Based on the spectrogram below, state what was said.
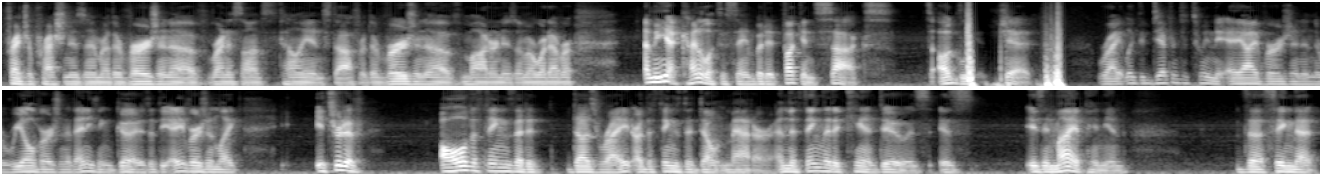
French Impressionism or their version of Renaissance Italian stuff or their version of modernism or whatever. I mean, yeah, it kind of looks the same, but it fucking sucks. It's ugly as shit, right? Like the difference between the AI version and the real version of anything good is that the A version, like, it's sort of all the things that it does right are the things that don't matter, and the thing that it can't do is is is in my opinion the thing that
